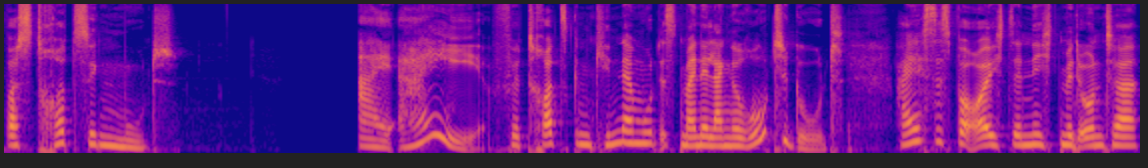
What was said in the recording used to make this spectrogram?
was trotzigen Mut. Ei, ei, für trotzgen Kindermut ist meine lange Rute gut. Heißt es bei euch denn nicht mitunter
